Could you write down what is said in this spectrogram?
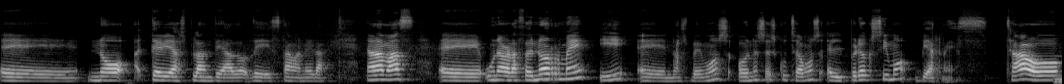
eh, no te habías planteado de esta manera. Nada más, eh, un abrazo enorme y eh, nos vemos o nos escuchamos el próximo viernes. ¡Chao!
